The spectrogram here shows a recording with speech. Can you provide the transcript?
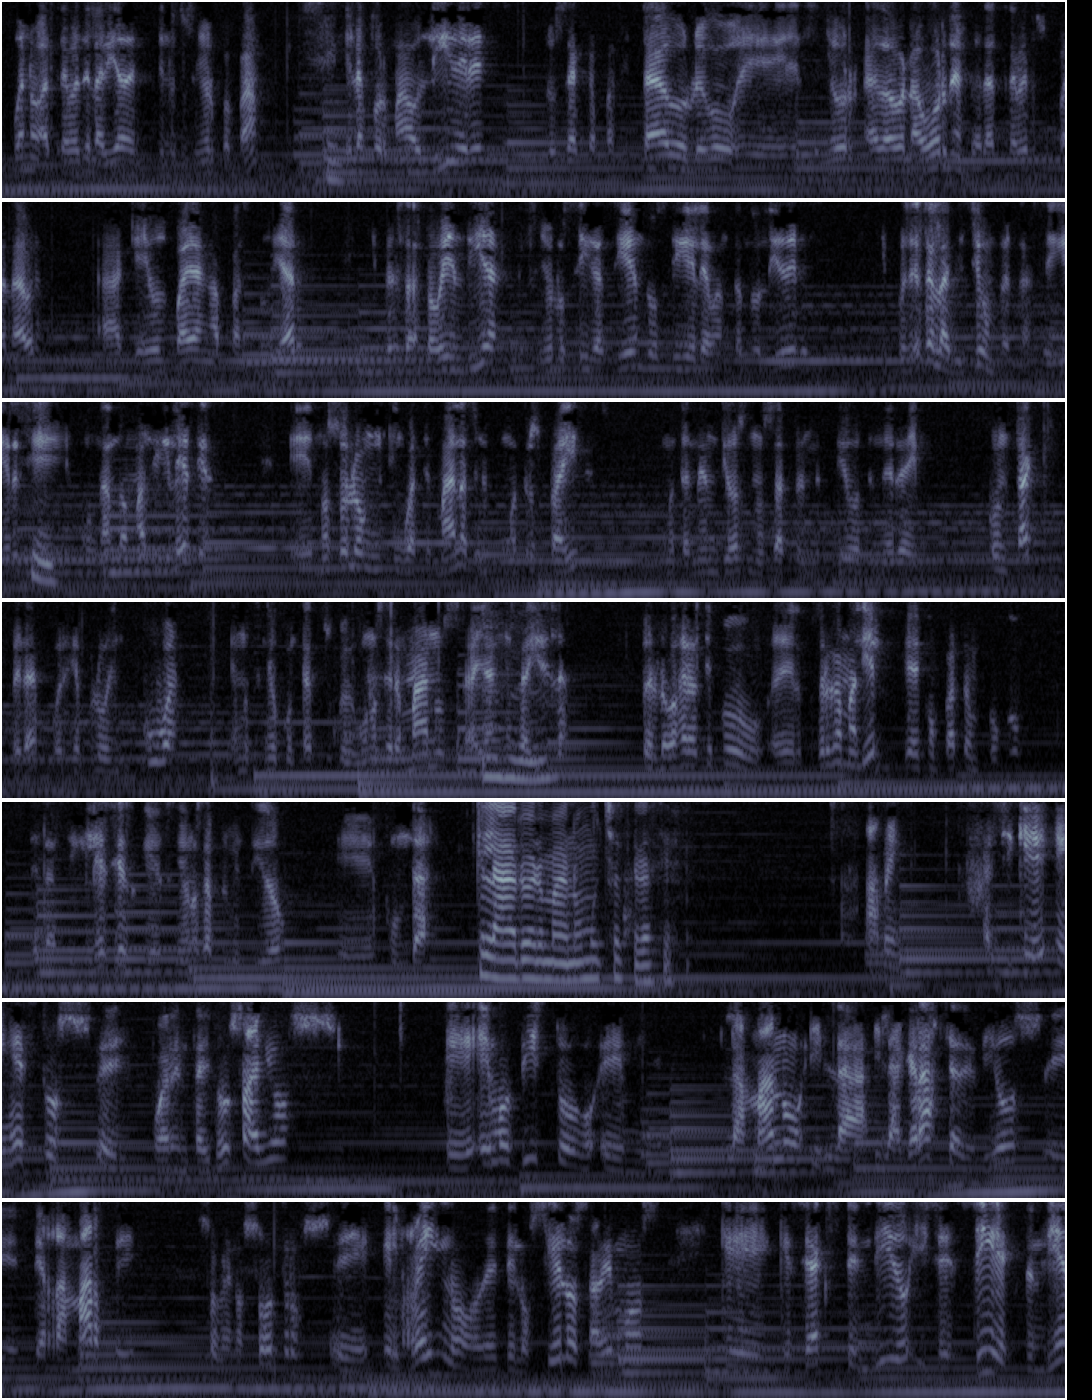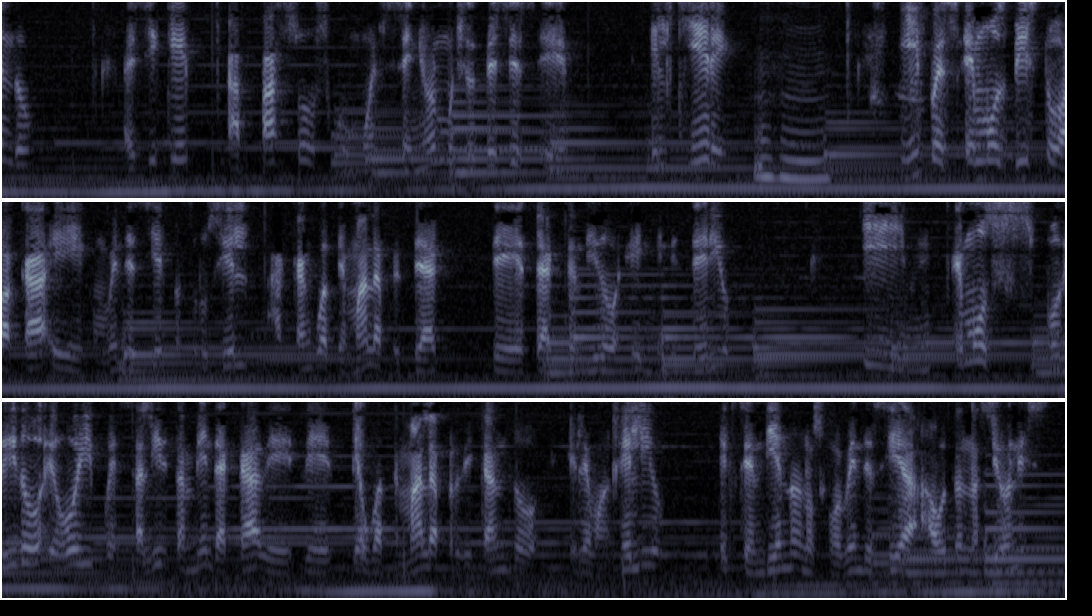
bueno, a través de la vida de nuestro Señor Papá, él ha formado líderes, los ha capacitado, luego eh, el Señor ha dado la orden, ¿verdad? A través de su palabra, a que ellos vayan a pastorear. Y pues hasta hoy en día el Señor lo sigue haciendo, sigue levantando líderes. Y pues esa es la visión, ¿verdad? Seguir eh, fundando más iglesias, eh, no solo en, Guatemala, sino en otros países, como también Dios nos ha permitido tener contacto, ¿verdad? Por ejemplo, en Cuba hemos tenido contactos con algunos hermanos allá en esa isla, pero lo va a dejar al tiempo el profesor Gamaliel, que comparta un poco de las iglesias que el Señor nos ha permitido eh, fundar. Claro, hermano, muchas gracias. Amén. Así que en estos 42 eh, años eh, hemos visto la mano y la, y la, gracia de Dios derramarse sobre nosotros. el reino de, los cielos sabemos que, que, se ha extendido y se sigue extendiendo Así que a pasos como el Señor muchas veces eh, Él quiere. Y pues hemos visto acá, eh, como bien decía el pastor Luciel, acá en Guatemala pues se ha, se, ha extendido el ministerio. Y hemos podido eh, hoy pues salir también de acá de, de, Guatemala predicando el Evangelio, extendiéndonos, como bien decía, a otras naciones.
